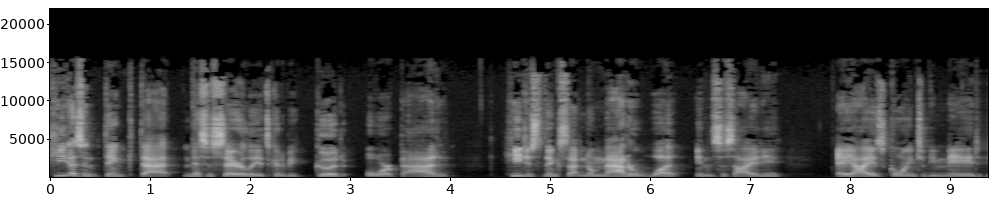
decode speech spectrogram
He doesn't think that necessarily it's going to be good or bad. He just thinks that no matter what in society, AI is going to be made,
